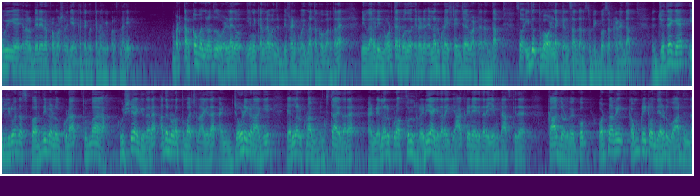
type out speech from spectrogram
ಮೂವಿಗೆ ಏನಾದ್ರು ಬೇರೆ ಏನೋ ಪ್ರಮೋಷನ್ ಇದೆ ಏನು ಕತೆ ಗೊತ್ತಿಲ್ಲ ನನಗೆ ಪರ್ಸ್ನಲಿ ಬಟ್ ಕರ್ಕೊಂಬಂದಿರೋಂಥದ್ದು ಒಳ್ಳೆಯದು ಏನಕ್ಕೆ ಅಂದರೆ ಒಂದು ಡಿಫ್ರೆಂಟ್ ವೈಬ್ನ ತಗೊಬರ್ತಾರೆ ನೀವು ಆಲ್ರೆಡಿ ನೋಡ್ತಾ ಇರ್ಬೋದು, ಎರಡು ಎಲ್ಲರೂ ಕೂಡ ಇಷ್ಟು ಎಂಜಾಯ್ ಮಾಡ್ತಾರೆ ಅಂತ ಸೊ ಇದು ತುಂಬ ಒಳ್ಳೆ ಕೆಲಸ ಅಂತ ಅನಿಸ್ತು ಬಿಗ್ ಬಾಸ್ ಅವ್ರ ಕಡೆಯಿಂದ. ಜೊತೆಗೆ ಇಲ್ಲಿರುವಂಥ ಸ್ಪರ್ಧಿಗಳು ಕೂಡ ತುಂಬ ಖುಷಿಯಾಗಿದ್ದಾರೆ. ಅದನ್ನು ನೋಡೋಕೆ ತುಂಬ ಚೆನ್ನಾಗಿದೆ. ಆ್ಯಂಡ್ ಜೋಡಿಗಳಾಗಿ ಎಲ್ಲರೂ ಕೂಡ ಮಿಂಚ್ತಾ ಇದ್ದಾರೆ. ಆ್ಯಂಡ್ ಎಲ್ಲರೂ ಕೂಡ ಫುಲ್ ರೆಡಿಯಾಗಿದ್ದಾರೆ ಯಾಕೆ ರೆಡಿಯಾಗಿದ್ದಾರೆ ಏನು ಟಾಸ್ಕ್ ಇದೆ? ಕಾದು ನೋಡಬೇಕು. ಒಟ್ಟಿನಲ್ಲಿ ಕಂಪ್ಲೀಟ್ ಒಂದು ಎರಡು ವಾರದಿಂದ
